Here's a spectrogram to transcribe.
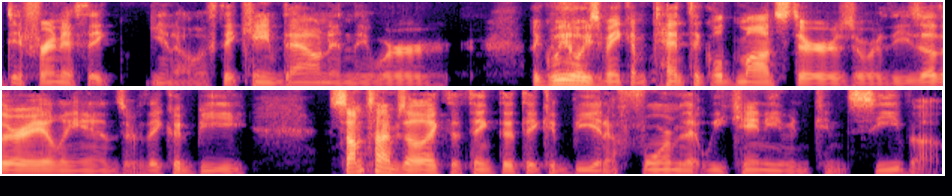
different if they, you know, if they came down and they were like we always make them tentacled monsters or these other aliens, or they could be. Sometimes I like to think that they could be in a form that we can't even conceive of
